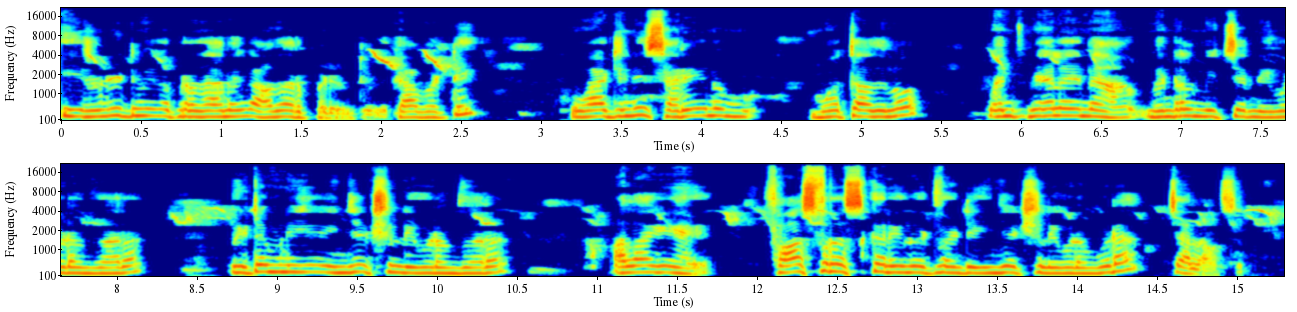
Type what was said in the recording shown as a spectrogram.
ఈ రెండింటి మీద ప్రధానంగా ఆధారపడి ఉంటుంది. కాబట్టి వాటిని సరైన మో- మోతాదులో మంచి మేలైన మినరల్ మిక్చర్ని ఇవ్వడం ద్వారా విటమిన్ ఏ ఇంజెక్షన్లు ఇవ్వడం ద్వారా అలాగే ఫాస్ఫరస్ కలిగినటువంటి ఇంజెక్షన్లు ఇవ్వడం కూడా చాలా అవసరం.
